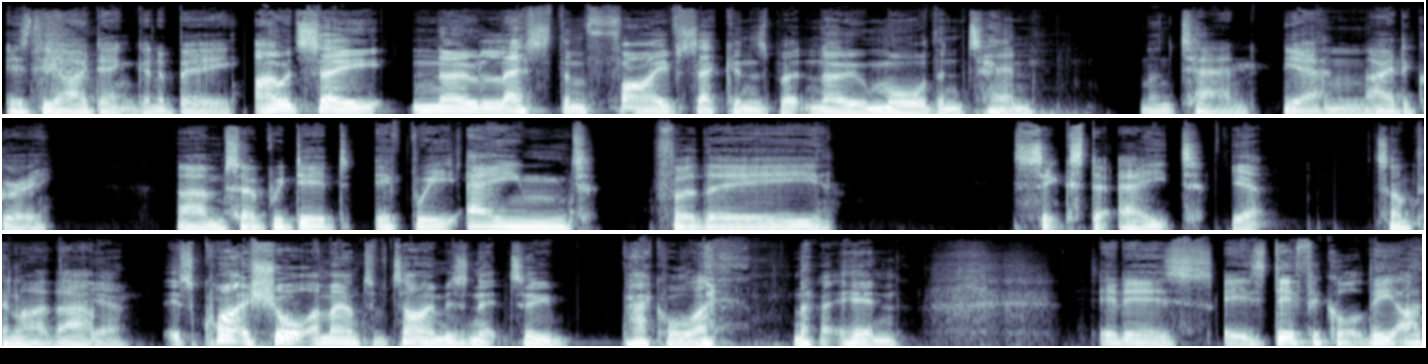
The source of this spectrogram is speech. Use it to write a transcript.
is the ident going to be I would say no less than five seconds, but no more than ten. than 10 yeah Hmm. i'd agree um so if we did if we aimed for the six to eight Yeah. Something like that Yeah, it's quite a short amount of time, isn't it, to pack all that, that in? it is it's difficult the I,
